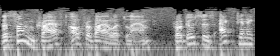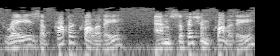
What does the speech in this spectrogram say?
The Suncraft ultraviolet lamp produces actinic rays of proper quality and sufficient quantity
